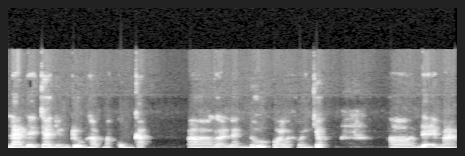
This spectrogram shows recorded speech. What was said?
là để cho những trường hợp mà cung cấp uh, gọi là nước hoặc là khoáng chất uh, để mà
